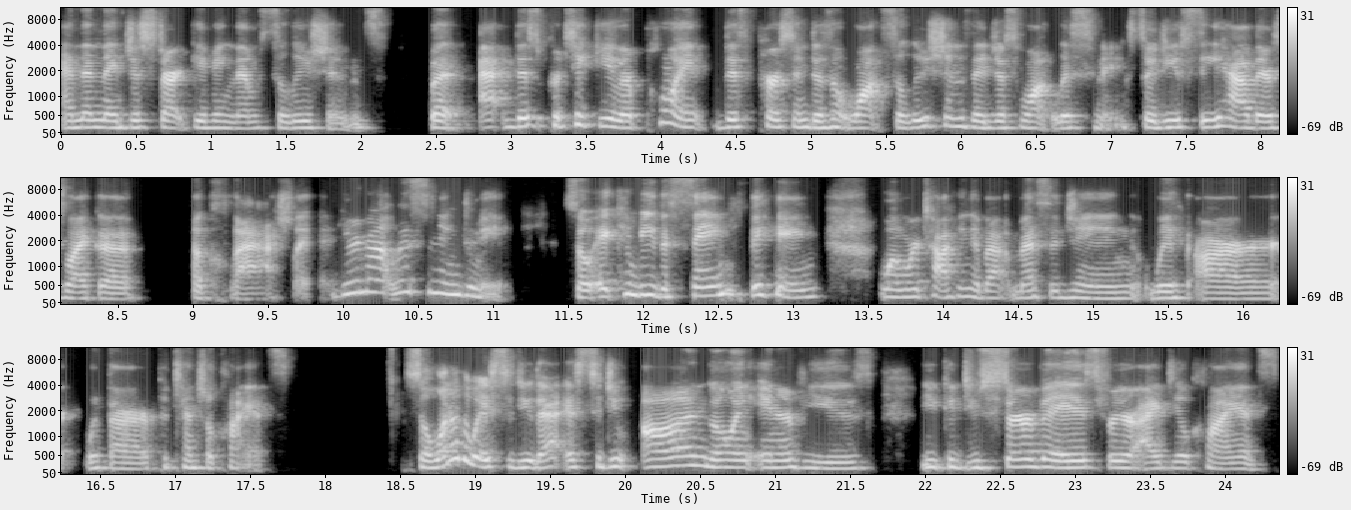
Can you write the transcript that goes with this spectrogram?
and then they just start giving them solutions. But at this particular point, this person doesn't want solutions, they just want listening. So do you see how there's like a, a clash, like, you're not listening to me. So it can be the same thing when we're talking about messaging with our, with our potential clients. So one of the ways to do that is to do ongoing interviews. You could do surveys for your ideal clients.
